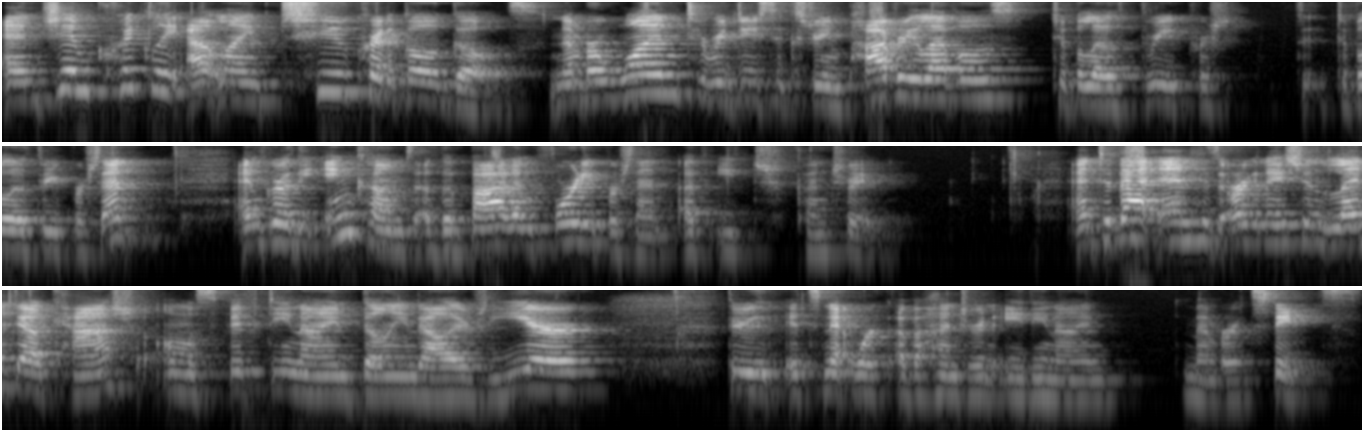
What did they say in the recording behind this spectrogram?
And Jim quickly outlined two critical goals. Number one, to reduce extreme poverty levels to below 3%, to below 3% and grow the incomes of the bottom 40% of each country. And to that end, his organization lent out cash, almost $59 billion a year, through its network of 189 member states.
